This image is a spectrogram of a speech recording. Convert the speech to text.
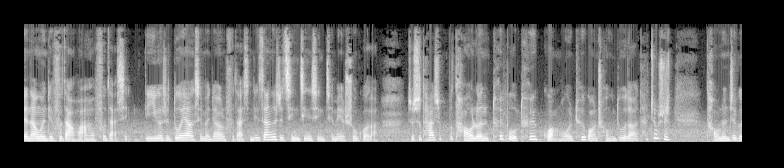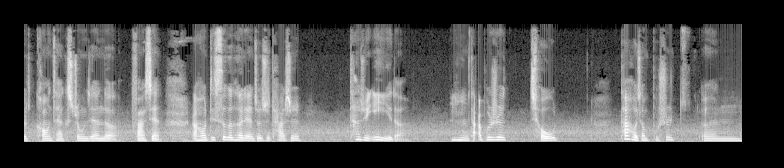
简单问题复杂化和复杂性，第一个是多样性嘛，第二个是复杂性，第三个是情境性，前面也说过了，就是它是不讨论推不推广或者推广程度的，它就是讨论这个 context 中间的发现。然后第四个特点就是它是。探寻意义的，嗯，他不是求，他好像不是，嗯，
